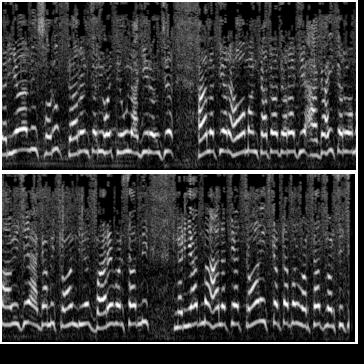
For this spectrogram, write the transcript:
દરિયાનું સ્વરૂપ ધારણ કર્યું હોય તેવું લાગી રહ્યું છે. હાલ અત્યારે હવામાન ખાતા દ્વારા જે આગાહી કરવામાં આવી છે, આગામી ત્રણ દિવસ ભારે વરસાદની. નડિયાદમાં હાલ અત્યારે ત્રણ ઇંચ કરતાં પણ વરસાદ વરસી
